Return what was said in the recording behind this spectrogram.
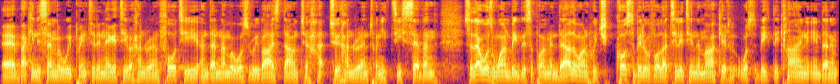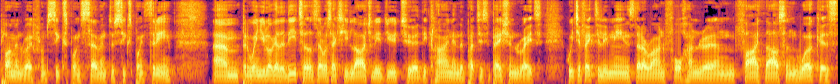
uh, back in December, we printed a negative 140 and that number was revised down to 227. So that was one big disappointment. The other one, which caused a bit of volatility in the market was the big decline in that employment rate from 6.7 to 6.3. Um, but when you look at the details, that was actually largely due to a decline in the participation rate, which effectively means that around 405,000 workers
